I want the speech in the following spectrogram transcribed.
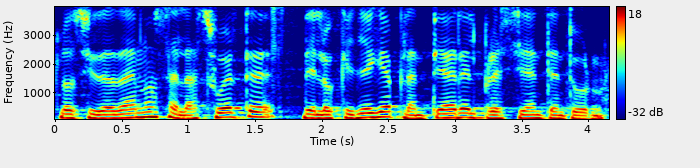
los ciudadanos a la suerte de lo que llegue a plantear el presidente en turno.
